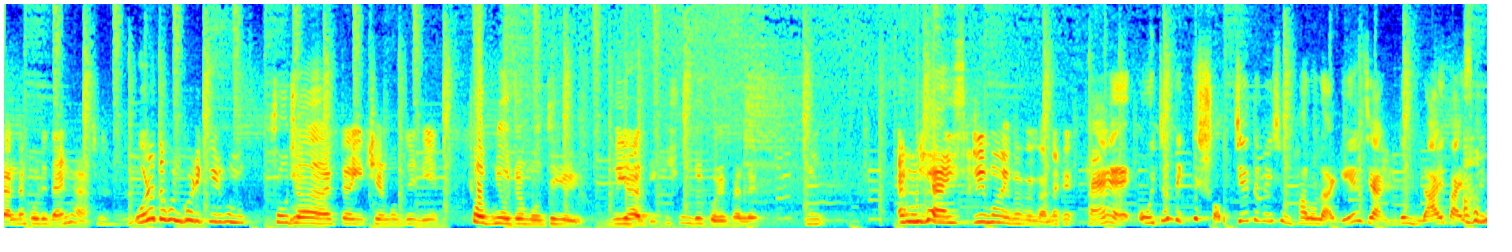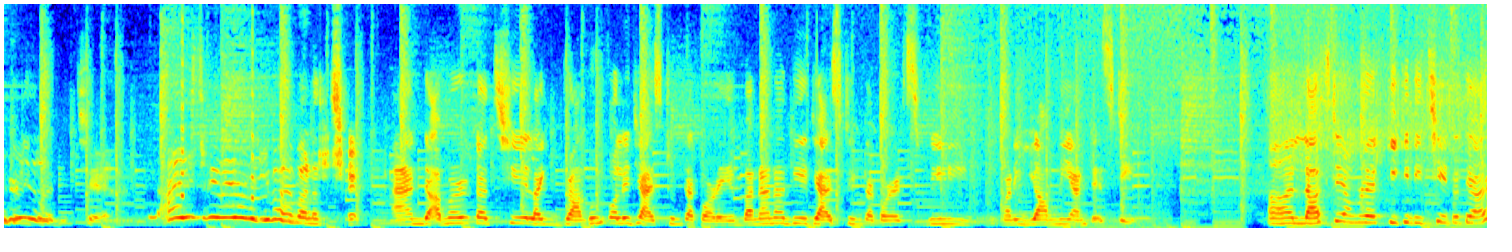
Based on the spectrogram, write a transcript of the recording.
রান্না করে দেয় না? ওরা তখন করে কীরকম সোজা একটা ইসের মধ্যে দিয়ে সব নিয়ে ওটার মধ্যে দুই হাত দিয়ে কি সুন্দর করে ফেলে। এমনকি আইসক্রিমও এভাবে বানায়। হ্যাঁ ওইটা দেখতে সবচেয়ে বেশি ভালো লাগে যে একদম লাইভ আইসক্রিম তৈরি করে দিচ্ছে। আইসক্রিম কীভাবে বানাচ্ছে? অ্যান্ড আমার কাছে লাইক ড্রাগন ফলে যে আইসক্রিমটা করে বানানা দিয়ে যে আইসক্রিমটা করে ইটস রিয়েলি মানে ইয়ামি অ্যান্ড টেস্টি লাস্টে আমরা কি কি দিচ্ছি এটাতে আর?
